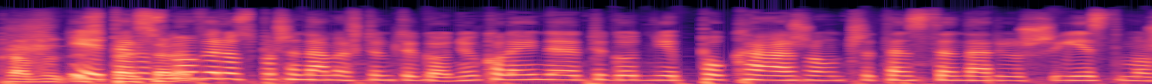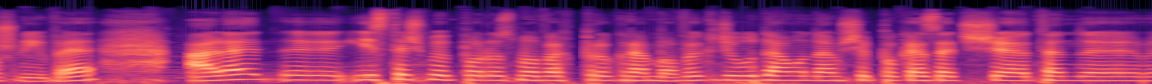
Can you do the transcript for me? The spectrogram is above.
prawem Nie, te rozmowy rozpoczynamy w tym tygodniu. Kolejne tygodnie pokażą, czy ten scenariusz jest możliwy, ale y, jesteśmy po rozmowach programowych, gdzie udało nam się pokazać ten y,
